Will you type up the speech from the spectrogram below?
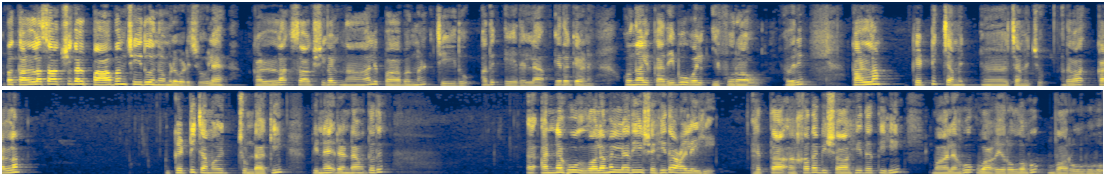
അപ്പൊ കള്ളസാക്ഷികൾ പാപം ചെയ്തു എന്ന് നമ്മൾ പഠിച്ചു അല്ലെ? കള്ളസാക്ഷികൾ നാല് പാപങ്ങൾ ചെയ്തു. അത് ഏതെല്ലാം? ഏതൊക്കെയാണ്? ഒന്നാൽ കതിബു വൽ ഇഫുറാവു അവർ കള്ളം കെട്ടിച്ചമ ചമച്ചു. അഥവാ കള്ളം കെട്ടിച്ചമച്ചുണ്ടാക്കി. പിന്നെ രണ്ടാമത്തത് അന്നഹു വലമല്ലതി ഷഹിദ അലൈഹി ഹെത്ത അഹദ ബിഷാഹിദത്തിഹി മാലഹു വഹിറുഹു വറൂഹുഹു.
